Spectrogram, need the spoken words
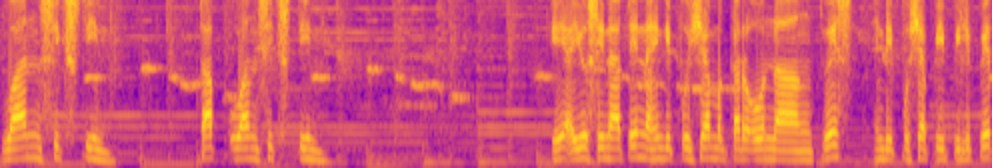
116. Top 116. Okay, ayusin natin na hindi po siya magkaroon ng twist. Hindi po siya pipilipit.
